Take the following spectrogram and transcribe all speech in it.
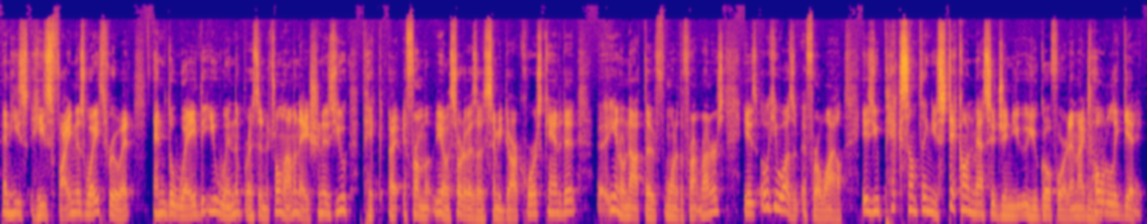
and he's he's fighting his way through it. And the way that you win the presidential nomination is you pick uh, from you know sort of as a semi dark horse candidate, uh, you know, not the one of the front runners. Is oh he was for a while. Is you pick something, you stick on message, and you you go for it. And I totally get it.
